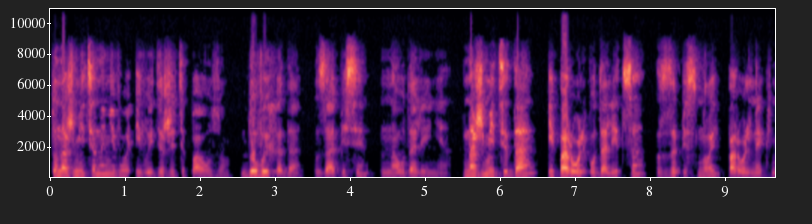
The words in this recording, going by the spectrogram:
то нажмите на него и выдержите паузу до выхода записи на удаление. Нажмите «Да» и пароль удалится с записной парольной книги.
